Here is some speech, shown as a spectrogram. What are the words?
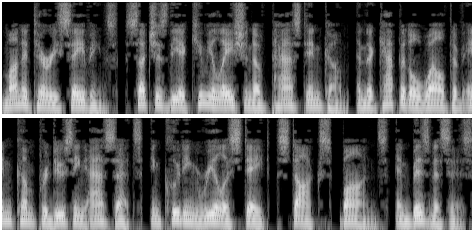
monetary savings, such as the accumulation of past income, and the capital wealth of income-producing assets, including real estate, stocks, bonds, and businesses.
